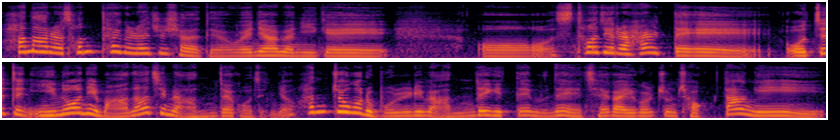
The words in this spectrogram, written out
하나를 선택을 해주셔야 돼요. 왜냐하면 이게 어, 스터디를 할 때 어쨌든 인원이 많아지면 안 되거든요. 한쪽으로 몰리면 안 되기 때문에 제가 이걸 좀 적당히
